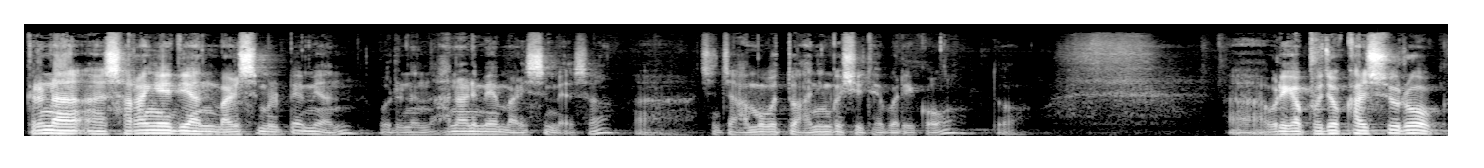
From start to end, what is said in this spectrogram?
그러나 사랑에 대한 말씀을 빼면 우리는 하나님의 말씀에서 진짜 아무것도 아닌 것이 되버리고 또 아, 우리가 부족할수록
